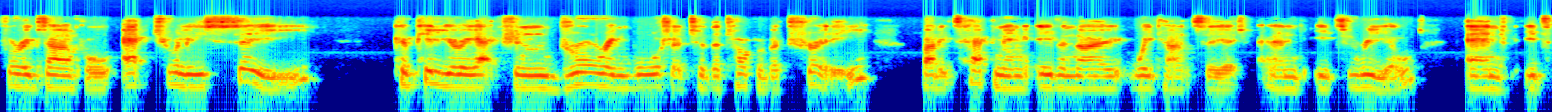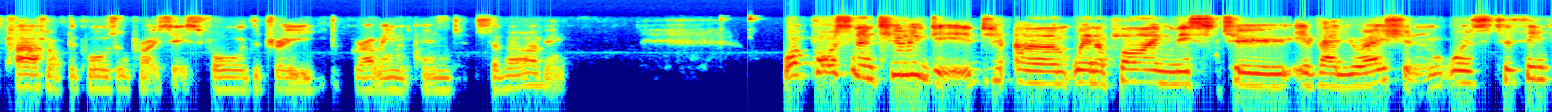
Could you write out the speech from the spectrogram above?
for example, actually see capillary action drawing water to the top of a tree, but it's happening even though we can't see it and it's real and it's part of the causal process for the tree growing and surviving. What Pawson and Tilley did um, when applying this to evaluation was to think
